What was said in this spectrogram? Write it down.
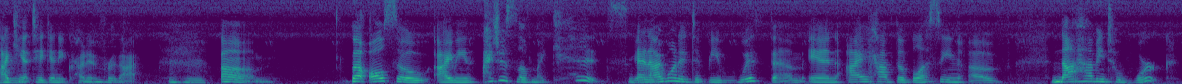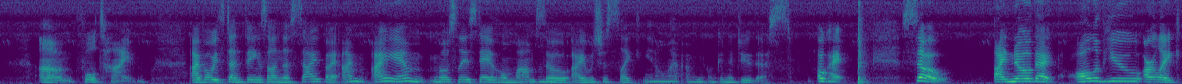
I Mhm. can't take any credit for that. Mhm. Um, but also, I mean, I just love my kids and I wanted to be with them. And I have the blessing of not having to work um, full time. I've always done things on the side, but I'm I am mostly a stay at home mom. So I was just like, you know what, I'm, I'm gonna do this. Okay, so I know that all of you are like,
